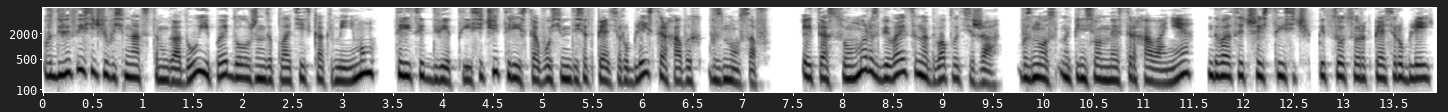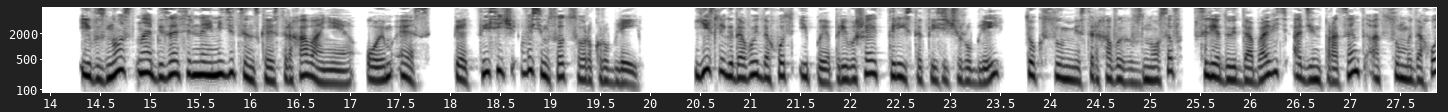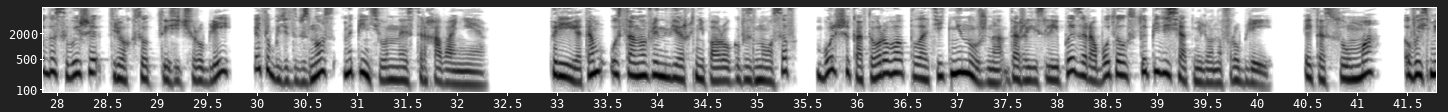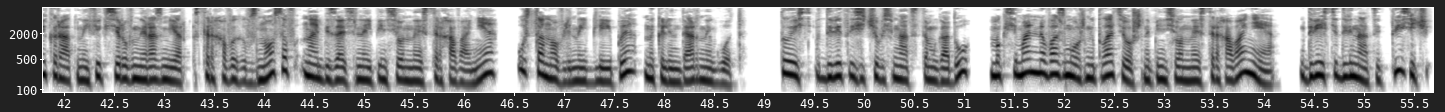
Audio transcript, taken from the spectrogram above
В 2018 году ИП должен заплатить как минимум 32 385 рублей страховых взносов. Эта сумма разбивается на два платежа. Взнос на пенсионное страхование – 26 545 рублей и взнос на обязательное медицинское страхование ОМС 5840 рублей. Если годовой доход ИП превышает 300 тысяч рублей, то к сумме страховых взносов следует добавить 1% от суммы дохода свыше 300 тысяч рублей, это будет взнос на пенсионное страхование. При этом установлен верхний порог взносов, больше которого платить не нужно, даже если ИП заработал 150 миллионов рублей. Эта сумма Восьмикратный фиксированный размер страховых взносов на обязательное пенсионное страхование, установленный для ИП на календарный год. То есть в 2018 году максимально возможный платеж на пенсионное страхование 212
